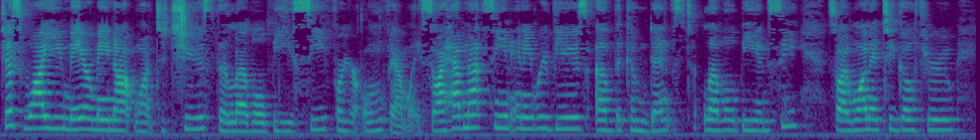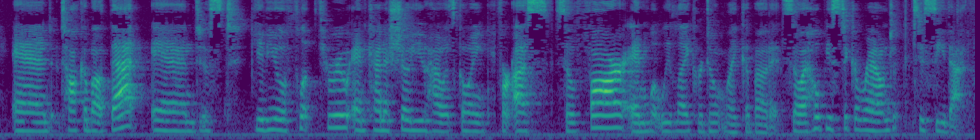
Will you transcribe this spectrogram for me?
just why you may or may not want to choose the level B, C for your own family. So I have not seen any reviews of the condensed level B and C, so I wanted to go through and talk about that and just give you a flip through and kind of show you how it's going for us so far and what we like or don't like about it. So I hope you stick around to see that.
